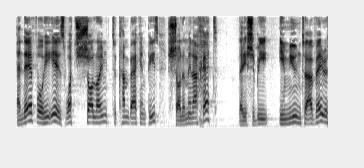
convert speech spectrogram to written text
and therefore he is what shalom to come back in peace. Shalom in achet that he should be immune to Avera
